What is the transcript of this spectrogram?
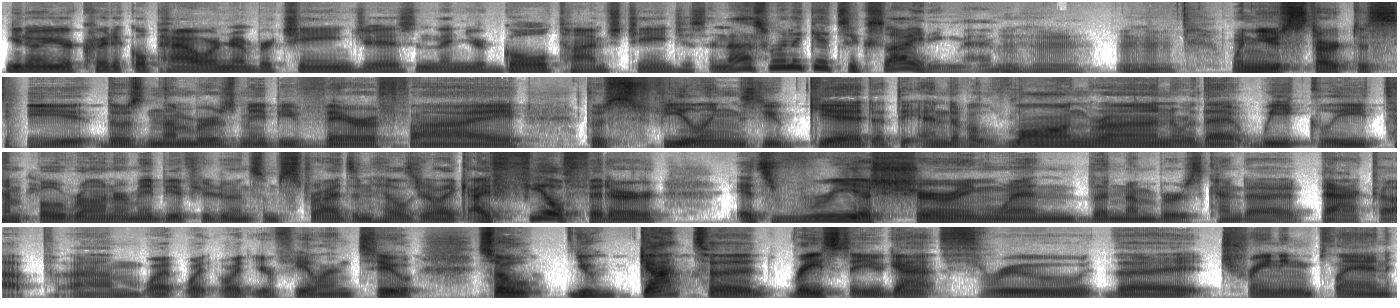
You know your critical power number changes and then your goal times changes. And that's when it gets exciting man. Mm-hmm, mm-hmm. when you start to see those numbers maybe verify those feelings you get at the end of a long run or that weekly tempo run or maybe if you're doing some strides and hills you're like i feel fitter it's reassuring when the numbers kind of back up um, what, what what you're feeling too. So you got to race day, you got through the training plan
